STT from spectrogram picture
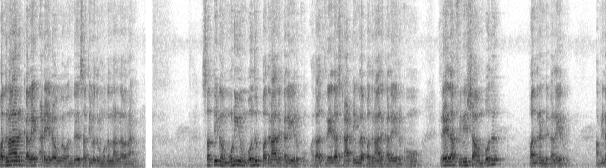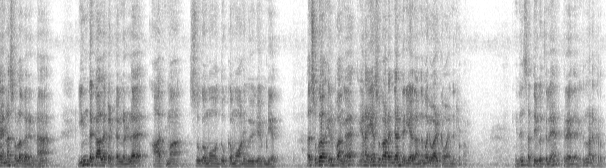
பதினாறு கலை அடையிறவங்க வந்து சத்தியுகத்தில் முதல் நாளில் வராங்க சத்தியுகம் முடியும் போது பதினாலு கலை இருக்கும். அதாவது திரேதா ஸ்டார்டிங்கில் பதினாலு கலை இருக்கும். திரேதா ஃபினிஷ் ஆகும்போது பன்னிரெண்டு கலை இருக்கும். அப்படின்னா என்ன சொல்ல வரேன்னா இந்த காலகட்டங்களில் ஆத்மா சுகமோ துக்கமோ அனுபவிக்கவே முடியாது. அது சுகம் இருப்பாங்க. ஏன்னா ஏன் சுகம் அடைஞ்சான்னு தெரியாது. அந்த மாதிரி வாழ்க்கை வாழ்ந்துட்டு இருப்பாங்க. இது சத்தியுகத்தில் திரேதாயுகத்தில் நடக்கிறது.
